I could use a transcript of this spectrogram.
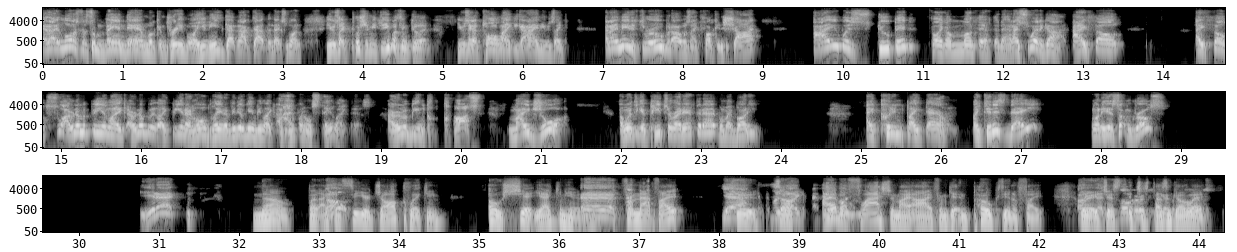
and I lost to some Van Damme looking pretty boy, and he got knocked out the next one. He was like pushing me. He wasn't good. He was like a tall, lanky guy, and he was like, and I made it through, but I was like fucking shot. I was stupid for like a month after that. I swear to God, I felt, I felt slow. I remember being like, I remember like being at home playing a video game, being like, I hope I don't stay like this. I remember being concussed, my jaw. I went to get pizza right after that with my buddy. I couldn't bite down. Like to this day, want to hear something gross? You hear that? No, but I No? can see your jaw clicking. Oh shit! Yeah, I can hear that Yeah, from that fight, yeah. dude. So like- I have a flash in my eye from getting poked in a fight. oh, where it just- it just doesn't go away. floaters?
